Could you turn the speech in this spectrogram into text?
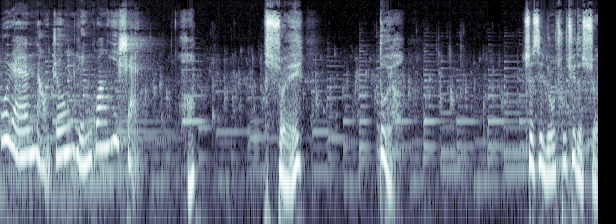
忽然脑中灵光一闪：啊，水？对啊。这些流出去的水，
